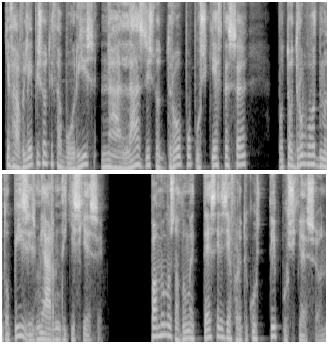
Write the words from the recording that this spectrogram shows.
και θα βλέπεις ότι θα μπορείς να αλλάζεις τον τρόπο που σκέφτεσαι, τον τρόπο που αντιμετωπίζεις μια αρνητική σχέση. Πάμε όμως να δούμε τέσσερις διαφορετικούς τύπους σχέσεων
